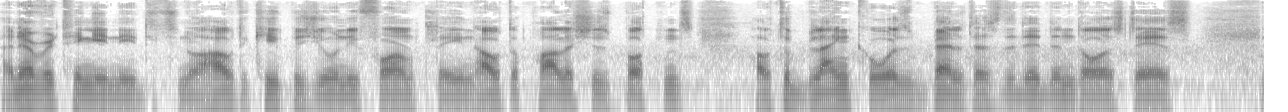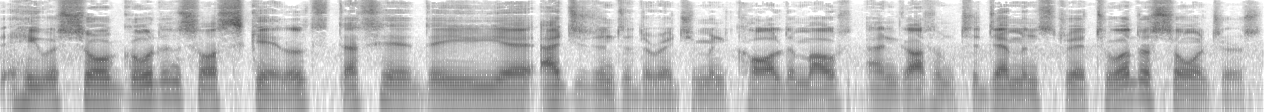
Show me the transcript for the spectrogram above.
and everything he needed to know how to keep his uniform clean, how to polish his buttons, how to blanco his belt as they did in those days. He was so good and so skilled that the uh, adjutant of the regiment called him out and got him to demonstrate to other soldiers.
